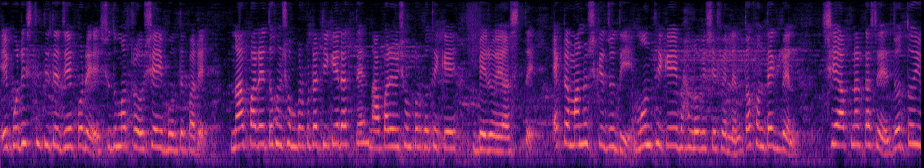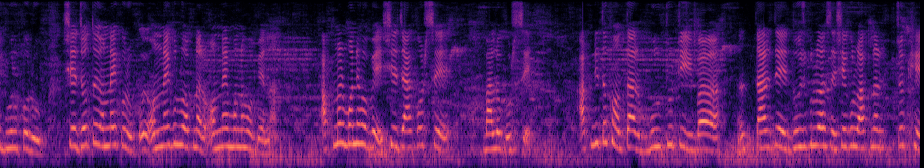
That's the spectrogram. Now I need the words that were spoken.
এই পরিস্থিতিতে যে পড়ে শুধুমাত্র সেই বলতে পারে। না পারে তখন সম্পর্কটা টিকিয়ে রাখতে, না পারে ওই সম্পর্ক থেকে বেরোয় আসতে। একটা মানুষকে যদি মন থেকে ভালোবেসে ফেলেন, তখন দেখবেন সে আপনার কাছে যতই ভুল করুক, সে যতই অন্যায় করুক, ওই অন্যায়গুলো আপনার অন্যায় মনে হবে না। আপনার মনে হবে সে যা করছে, ভালো করছে। আপনি তখন তার ভুল ত্রুটি বা তার যে দোষগুলো আছে সেগুলো আপনার চোখে,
